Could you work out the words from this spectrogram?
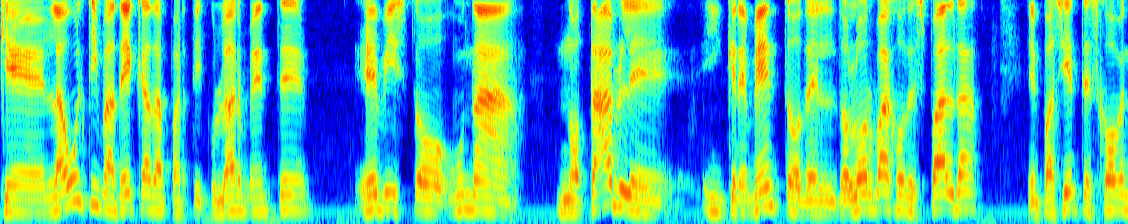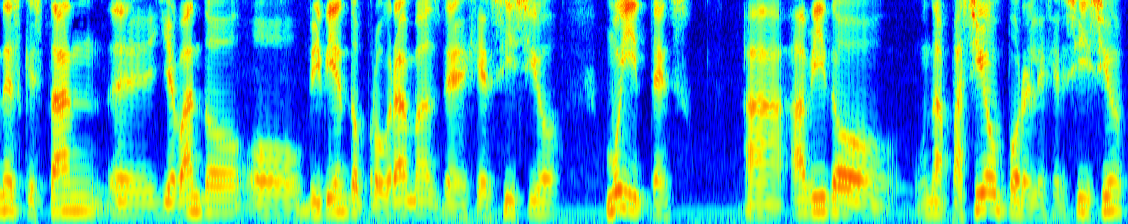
que la última década particularmente he visto una notable incremento del dolor bajo de espalda en pacientes jóvenes que están eh, llevando o viviendo programas de ejercicio muy intenso. Ha, habido una pasión por el ejercicio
